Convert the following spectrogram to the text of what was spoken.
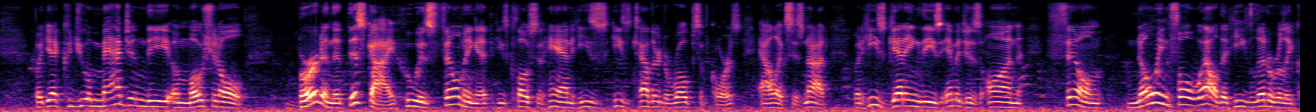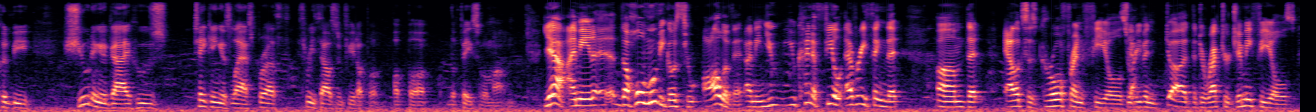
But yet, could you imagine the emotional burden that this guy who is filming it he's close at hand he's he's tethered to ropes of course alex is not but he's getting these images on film knowing full well that he literally could be shooting a guy who's taking his last breath 3000 feet up a, up uh the face of a mountain Yeah, I mean, uh, the whole movie goes through all of it. I mean, you you kind of feel everything that um, that Alex's girlfriend feels, or Yeah. even uh, the director Jimmy feels.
